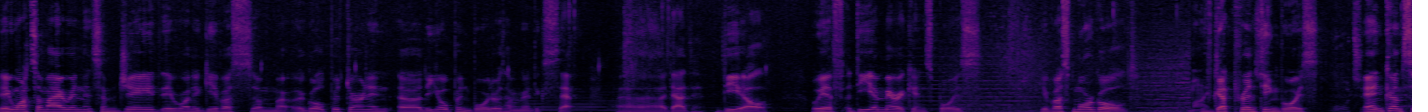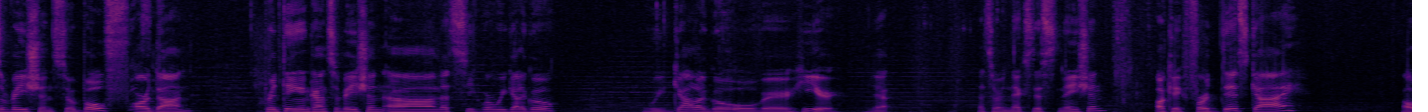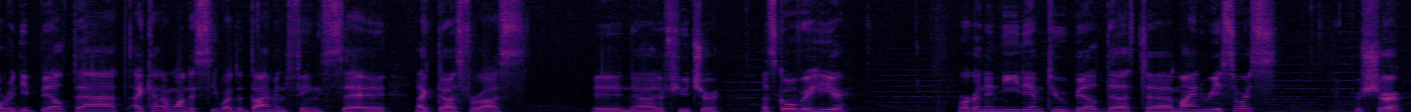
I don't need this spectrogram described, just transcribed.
They want some iron and some jade. They want to give us some uh, gold per turn and uh, the open borders. I'm going to accept uh, that deal with the Americans, boys. Give us more gold. We've got printing, boys. And conservation. So both are done. Printing and conservation. Uh, let's see where we gotta go. We gotta go over here. Yeah. That's our next destination. Okay, for this guy, already built that. I kind of want to see what the diamond thing say, like does for us in uh, the future. Let's go over here. We're gonna need him to build that uh, mine resource for sure.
